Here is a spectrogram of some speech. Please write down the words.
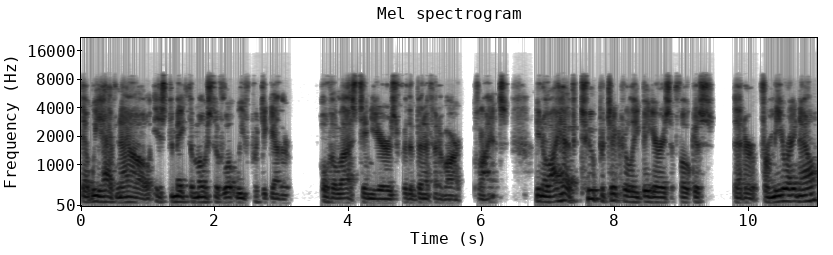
that we have now is to make the most of what we've put together over the last 10 years for the benefit of our clients. You know, I have two particularly big areas of focus that are for me right now.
